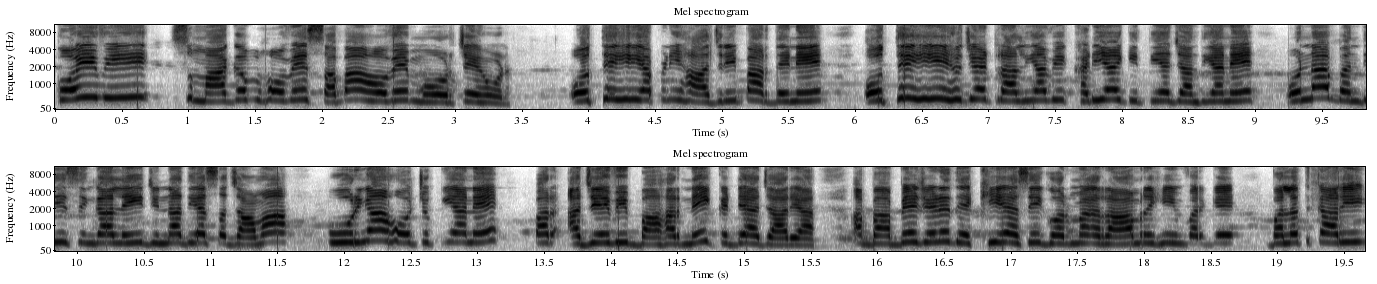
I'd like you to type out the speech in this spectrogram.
ਕੋਈ ਵੀ ਸਮਾਗਮ ਹੋਵੇ, ਸਭਾ ਹੋਵੇ, ਮੋਰਚੇ ਹੋਣ, ਉੱਥੇ ਹੀ ਆਪਣੀ ਹਾਜ਼ਰੀ ਭਰਦੇ ਨੇ। ਉੱਥੇ ਹੀ ਇਹੋ ਜਿਹੀਆਂ ਟਰਾਲੀਆਂ ਵੀ ਖੜੀਆਂ ਕੀਤੀਆਂ ਜਾਂਦੀਆਂ ਨੇ। ਉਹਨਾਂ ਬੰਦੀ ਸਿੰਘਾਂ ਲਈ ਜਿਨ੍ਹਾਂ ਦੀਆਂ ਸਜ਼ਾਵਾਂ ਪੂਰੀਆਂ ਹੋ ਚੁੱਕੀਆਂ ਨੇ, ਪਰ ਅਜੇ ਵੀ ਬਾਹਰ ਨਹੀਂ ਕੱਢਿਆ ਜਾ ਰਿਹਾ। ਆ ਬਾਬੇ ਜਿਹੜੇ ਦੇਖੀਏ ਅਸੀਂ ਗੁਰਮ, ਰਾਮ ਰਹੀਮ ਵਰਗੇ ਬਲਤਕਾਰੀ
